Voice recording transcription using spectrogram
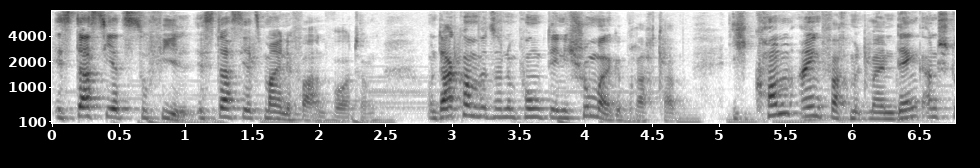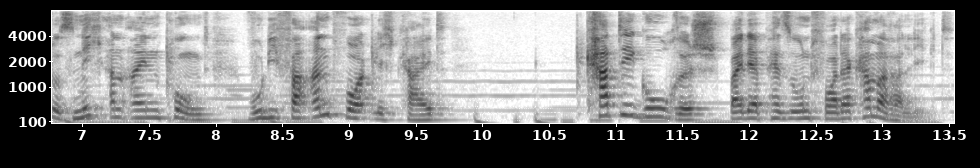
ist das jetzt zu viel? Ist das jetzt meine Verantwortung? Und da kommen wir zu einem Punkt, den ich schon mal gebracht habe. Ich komme einfach mit meinem Denkanstoß nicht an einen Punkt, wo die Verantwortlichkeit kategorisch bei der Person vor der Kamera liegt.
